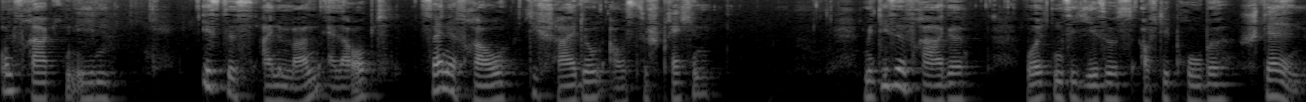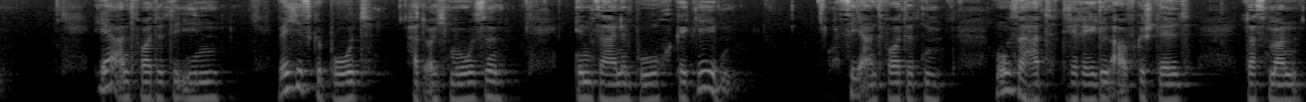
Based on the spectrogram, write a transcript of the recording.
und fragten ihn, ist es einem Mann erlaubt, seiner Frau die Scheidung auszusprechen? Mit dieser Frage wollten sie Jesus auf die Probe stellen. Er antwortete ihnen, welches Gebot hat euch Mose in seinem Buch gegeben? Sie antworteten, Mose hat die Regel aufgestellt, dass man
